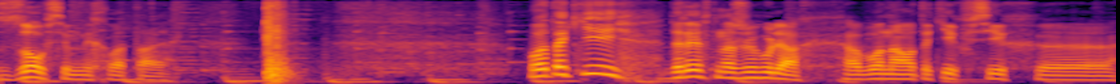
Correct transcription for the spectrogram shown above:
Зовсім не вистачає. Отакий дрифт на Жигулях або на отаких всіх е,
